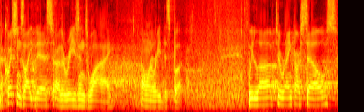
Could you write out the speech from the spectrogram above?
Now, questions like this are the reasons why I want to read this book. We love to rank ourselves,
